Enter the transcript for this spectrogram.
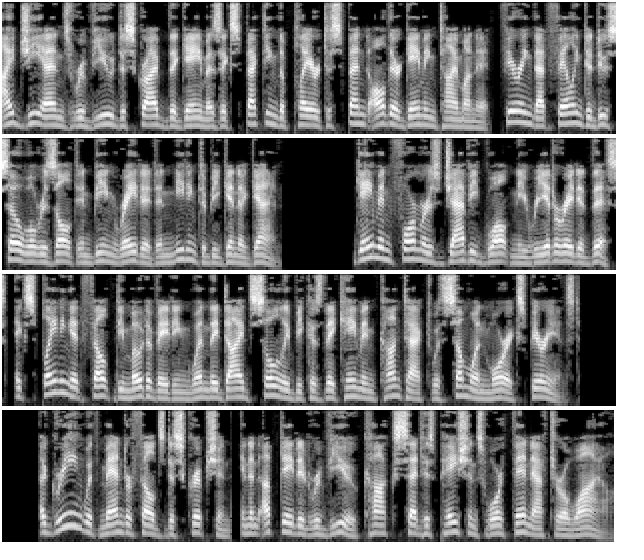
IGN's review described the game as expecting the player to spend all their gaming time on it, fearing that failing to do so will result in being rated and needing to begin again. Game Informer's Javi Gwaltney reiterated this, explaining it felt demotivating when they died solely because they came in contact with someone more experienced. Agreeing with Manderfeld's description, in an updated review Cox said his patience wore thin after a while.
